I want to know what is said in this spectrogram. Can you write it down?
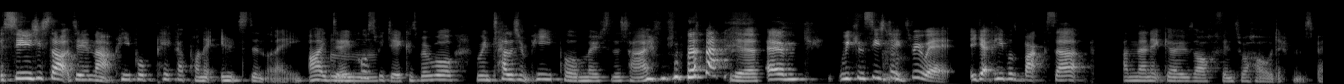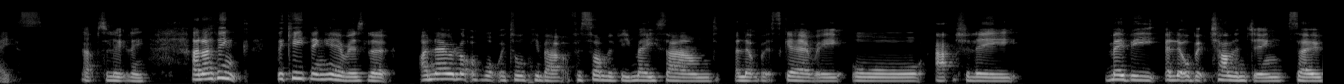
as soon as you start doing that people pick up on it instantly i do mm. of course mm. we do because we're all we're intelligent people most of the time yeah um we can see straight through it you get people's backs up and then it goes off into a whole different space absolutely and i think the key thing here is look I know a lot of what we're talking about for some of you may sound a little bit scary or actually maybe a little bit challenging. So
